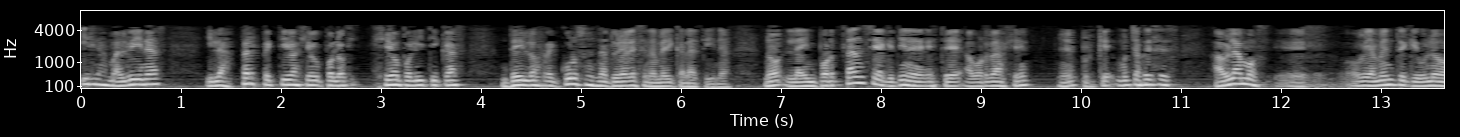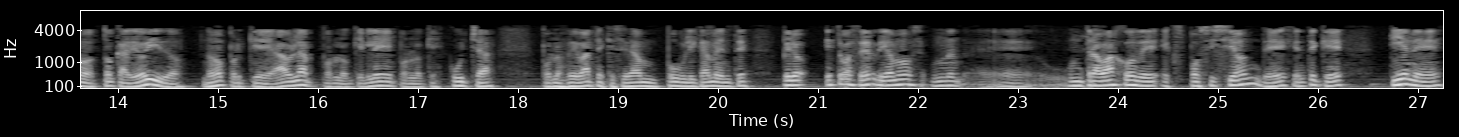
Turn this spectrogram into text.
Islas Malvinas y las perspectivas geopolíticas de los recursos naturales en América Latina. ¿no? La importancia que tiene este abordaje, ¿eh? porque muchas veces hablamos, eh, obviamente que uno toca de oído, ¿no? porque habla por lo que lee, por lo que escucha, por los debates que se dan públicamente, pero esto va a ser, digamos, un, eh, un trabajo de exposición de gente que tiene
